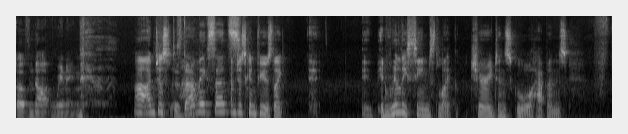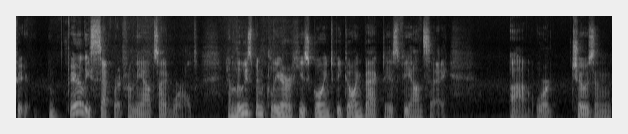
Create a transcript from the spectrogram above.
of not winning. uh, I'm just Does that make sense? I'm just confused. Like, it, it really seems like Cherryton School happens fa- fairly separate from the outside world. And Louis has been clear he's going to be going back to his fiancee, um, or chosen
